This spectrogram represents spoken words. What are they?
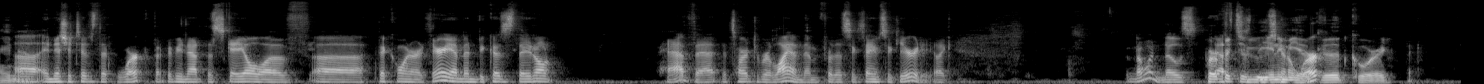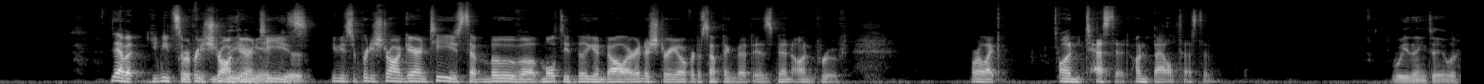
Uh, initiatives that work, but maybe not the scale of uh, Bitcoin or Ethereum. And because they don't have that, it's hard to rely on them for the same security. Like, no one knows Perfect is Eth2 the is enemy gonna of work. good, Corey. Yeah, but you need some Perfect pretty strong the guarantees. You need some pretty strong guarantees to move a multi-billion-dollar industry over to something that has been unproved or like untested, unbattle tested. What do you think, Taylor?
